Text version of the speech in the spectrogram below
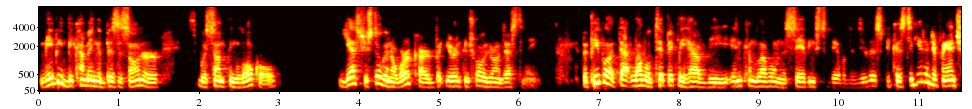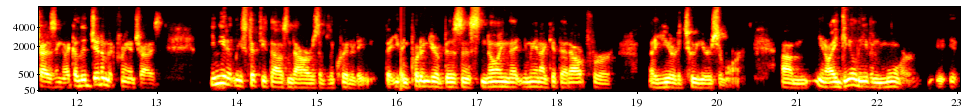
maybe becoming a business owner with something local, yes, you're still going to work hard, but you're in control of your own destiny. But people at that level typically have the income level and the savings to be able to do this because to get into franchising, like a legitimate franchise, you need at least $50,000 of liquidity that you can put into your business, knowing that you may not get that out for a year to two years or more. Um, you know, ideally even more. It,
